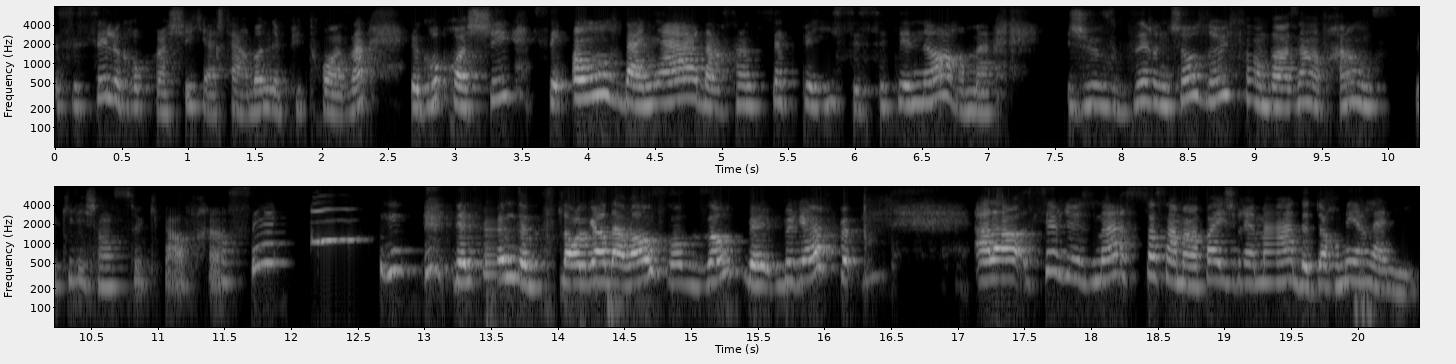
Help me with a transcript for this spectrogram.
c'est le groupe Rocher qui a acheté Arbonne depuis trois ans. Le groupe Rocher, c'est 11 bannières dans 117 pays, c'est énorme. Je veux vous dire une chose, eux, ils sont basés en France. C'est qui les chanceux qui parlent français? Delphine de petite longueur d'avance sur nous autres, mais bref. Alors, sérieusement, ça, ça m'empêche vraiment de dormir la nuit.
